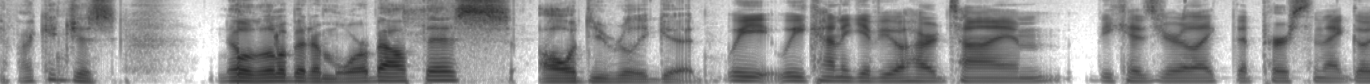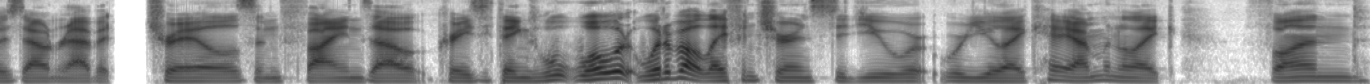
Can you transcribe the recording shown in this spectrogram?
if I can just know a little bit more about this, I'll do really good. We we kind of give you a hard time because you're like the person that goes down rabbit trails and finds out crazy things. What what, what about life insurance? Did you were, were you like, hey, I'm gonna like fund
